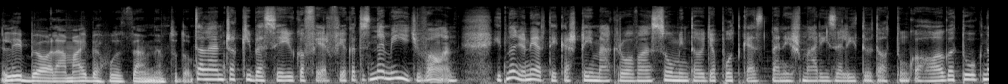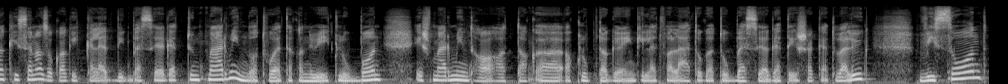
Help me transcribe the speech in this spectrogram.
lép be alá, máj be hozzám, nem tudom. Talán csak kibeszéljük a férfiakat, ez nem így van. Itt nagyon értékes témákról van szó, mint ahogy a podcastben is már ízelítőt adtunk a hallgatóknak, hiszen azok, akikkel eddig beszélgettünk, már mind ott voltak a női klubban, és már mind hallhattak a, klubtagjaink, illetve a látogatók beszélgetéseket velük. Viszont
